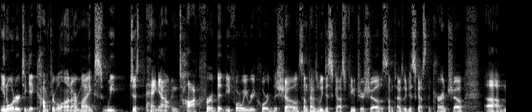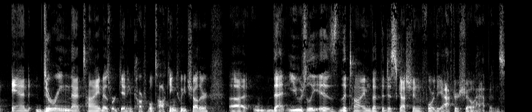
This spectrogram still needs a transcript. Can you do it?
in order to get comfortable on our mics, we just hang out and talk for a bit before we record the show. Sometimes we discuss future shows, sometimes we discuss the current show. Um, and during that time, as we're getting comfortable talking to each other, uh, that usually is the time that the discussion for the after show happens.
